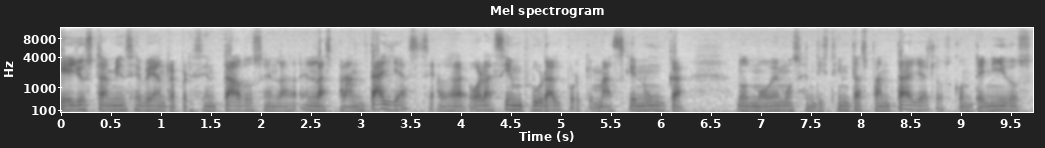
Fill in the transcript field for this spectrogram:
que ellos también se vean representados en, en las pantallas, ahora sí en plural porque más que nunca nos movemos en distintas pantallas, los contenidos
